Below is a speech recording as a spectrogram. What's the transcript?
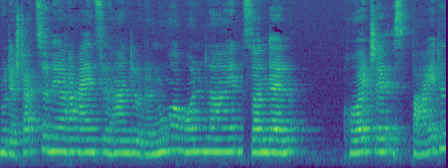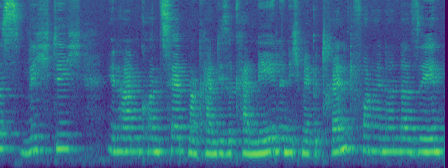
nur der stationäre Einzelhandel oder nur online, sondern Heute ist beides wichtig in einem Konzept. Man kann diese Kanäle nicht mehr getrennt voneinander sehen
